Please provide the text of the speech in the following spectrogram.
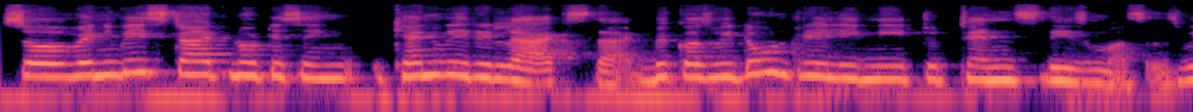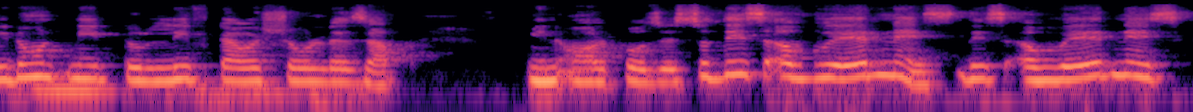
So when we start noticing, can we relax that? Because we don't really need to tense these muscles. We don't need to lift our shoulders up in all poses. So this awareness, this awareness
